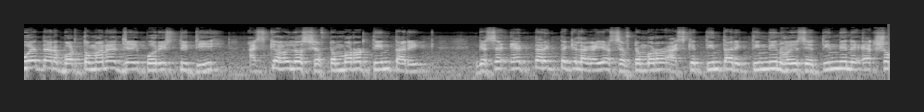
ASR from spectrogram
কুয়েতের বর্তমানে যেই পরিস্থিতি, আজকে হইল সেপ্টেম্বরের তিন তারিখ। গেছে এক তারিখ থেকে লাগাইয়া সেপ্টেম্বরের আজকে তিন তারিখ, তিন দিন হয়েছে। তিন দিনে একশো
